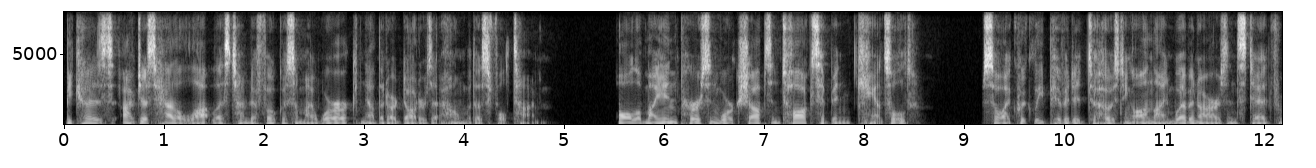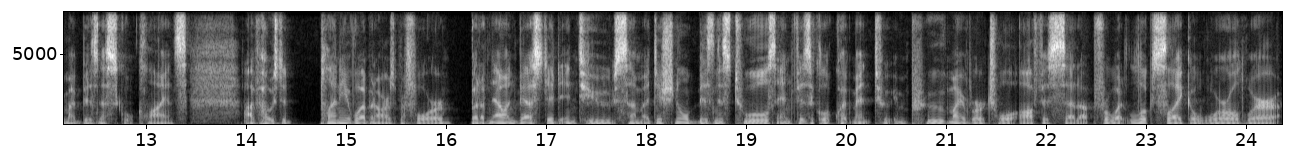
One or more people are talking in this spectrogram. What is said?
because I've just had a lot less time to focus on my work now that our daughter's at home with us full time. All of my in person workshops and talks have been canceled. So I quickly pivoted to hosting online webinars instead for my business school clients. I've hosted plenty of webinars before, but I've now invested into some additional business tools and physical equipment to improve my virtual office setup for what looks like a world where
